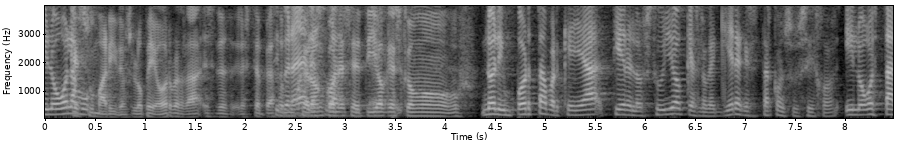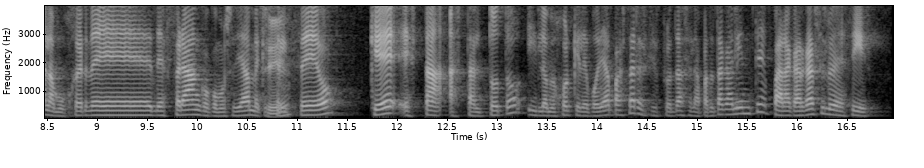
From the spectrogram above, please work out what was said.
y luego la que su marido es lo peor, ¿verdad? Este pedazo Sí, de mujerón con ese tío que es como... uf. no le importa porque ella tiene lo suyo, que es lo que quiere, que es estar con sus hijos. Y luego está la mujer de, de Frank, o como se llame, que Sí. es el CEO, que está hasta el toto y lo mejor que le podía pasar es que explotase la patata caliente para cargárselo y decir,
